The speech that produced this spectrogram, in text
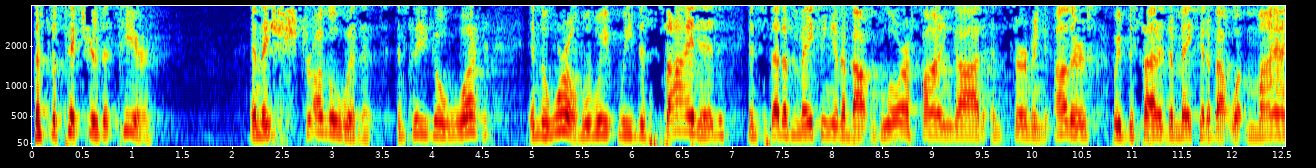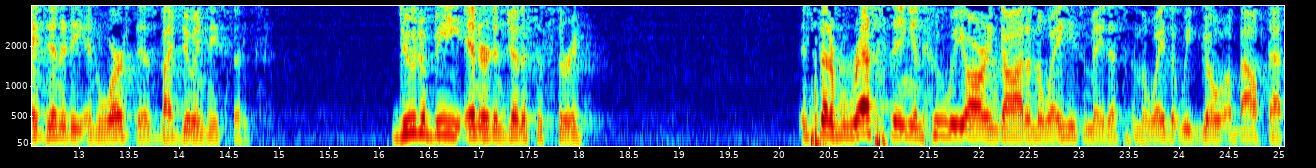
That's the picture that's here and they struggle with it. And so you go, what in the world? Well, we, we decided instead of making it about glorifying God and serving others, we've decided to make it about what my identity and worth is by doing these things. Do to be entered in Genesis 3. Instead of resting in who we are in God and the way He's made us and the way that we go about that,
